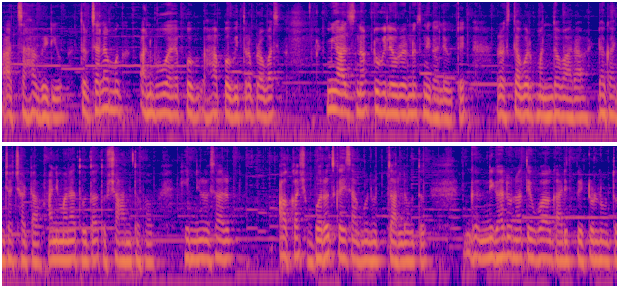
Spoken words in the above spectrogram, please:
आजचा हा व्हिडिओ तर चला मग अनुभव आहे पव हा पवित्र प्रवास. मी आज ना टू व्हीलरवरनंच निघाले होते. रस्त्यावर मंद वारा ढगांच्या छटा आणि मनात होता तो शांत भाव. हे निळसार आकाश बरंच काही सांगून होत चाललं होतं. ग निघालो ना तेव्हा गाडीत पेट्रोल नव्हतं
